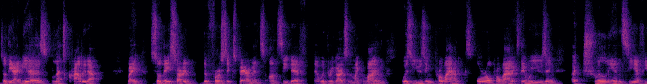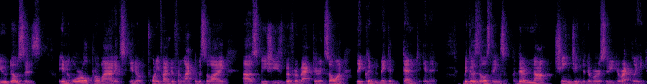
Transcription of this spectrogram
So the idea is let's crowd it out, right? So they started the first experiments on C. diff uh, with regards to the microbiome was using probiotics, oral probiotics. They were using a trillion CFU doses in oral probiotics, you know, 25 different lactobacilli uh, species, bifidobacter, and so on. They couldn't make a dent in it because those things they're not changing the diversity directly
